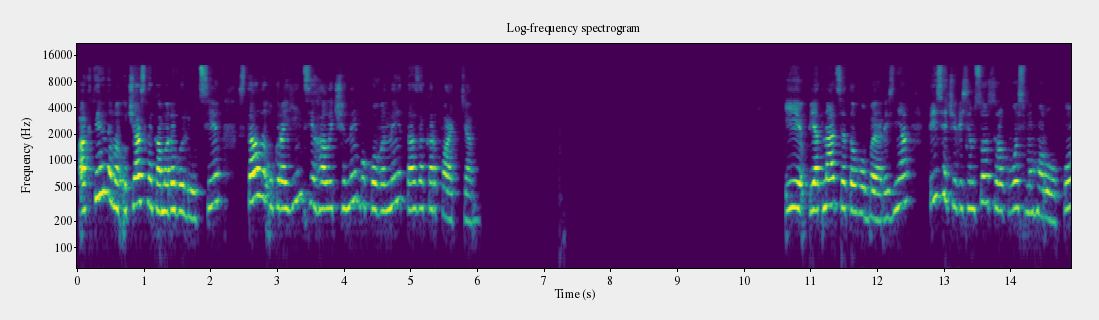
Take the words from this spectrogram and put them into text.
Активними учасниками революції стали українці Галичини, Буковини та Закарпаття. І 15 березня 1848 року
